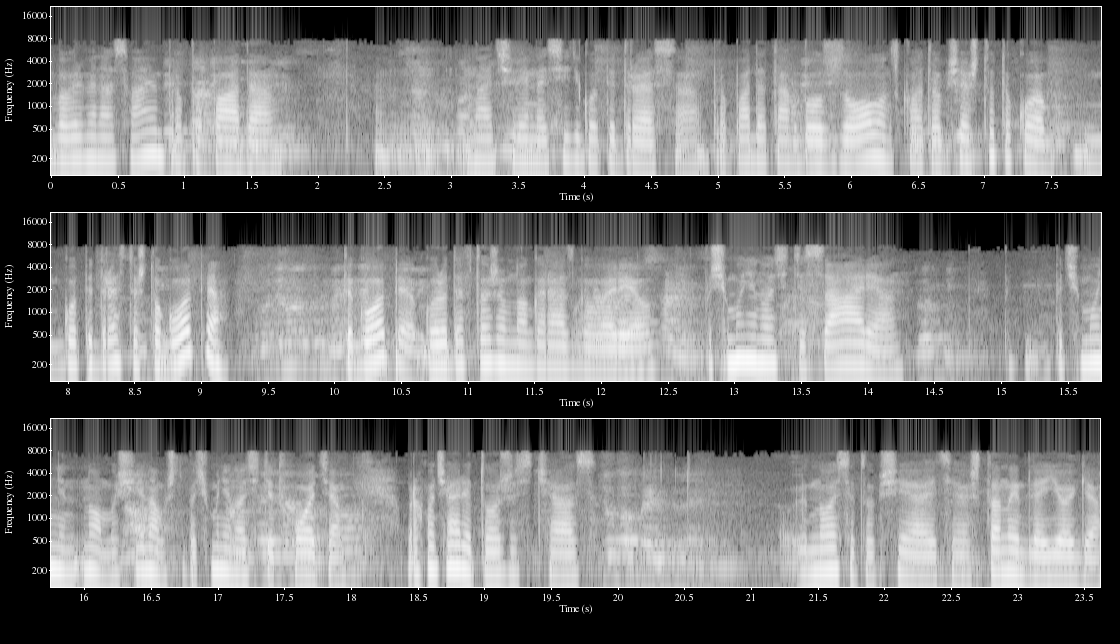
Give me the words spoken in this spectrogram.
Во времена с вами Прабхупада начали носить гопи-дрессы. Прабхупада так был зол, он сказал, это вообще что такое? Гопи-дресс, ты что, гопи? Ты гопи? Гурудев тоже много раз говорил. Почему не носите сари? Почему не, ну, мужчинам, что, почему не носите тхоти? Брахмачари тоже сейчас носят вообще эти штаны для йоги.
